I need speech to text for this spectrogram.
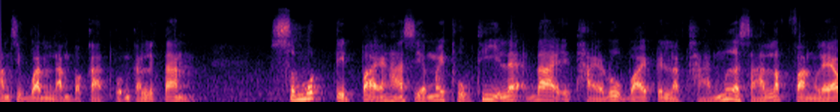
30 วันหลังประกาศผลการเลือกตั้ง สมมติติดป้ายหาเสียงไม่ถูกที่และได้ถ่ายรูปไว้เป็นหลักฐานเมื่อศาลรับฟังแล้ว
